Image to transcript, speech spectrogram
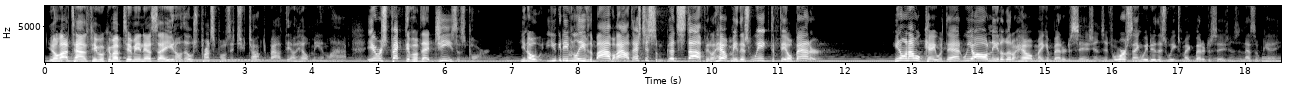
you know, a lot of times people come up to me and they'll say, you know, those principles that you talked about, they'll help me in life, irrespective of that Jesus part. You know, you could even leave the Bible out. That's just some good stuff. It'll help me this week to feel better. You know, and I'm okay with that. We all need a little help making better decisions. If the worst thing we do this week is make better decisions, and that's okay.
